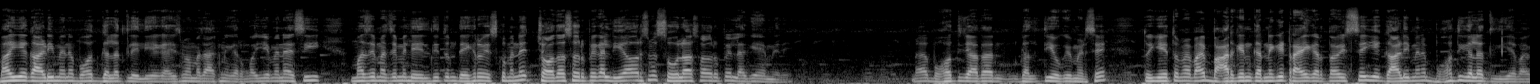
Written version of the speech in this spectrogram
भाई, ये गाड़ी मैंने बहुत गलत ले ली है इसमें मज़ाक नहीं करूँगा। ये मैंने ऐसी मज़े मज़े में ले ली थी, तुम देख रहे हो, इसको मैंने चौदह सौ रुपये का लिया और इसमें सोलह सौ रुपये लगे हैं मेरे। भाई, बहुत ही ज़्यादा गलती हो गई मेरे से। तो ये तो मैं भाई बार्गेन करने की ट्राई करता हूँ, इससे ये गाड़ी मैंने बहुत ही गलत ली है, भाई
